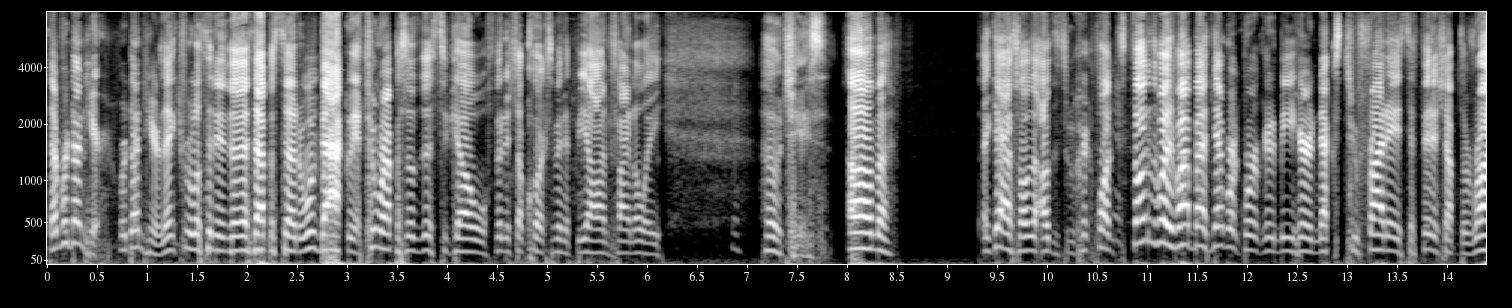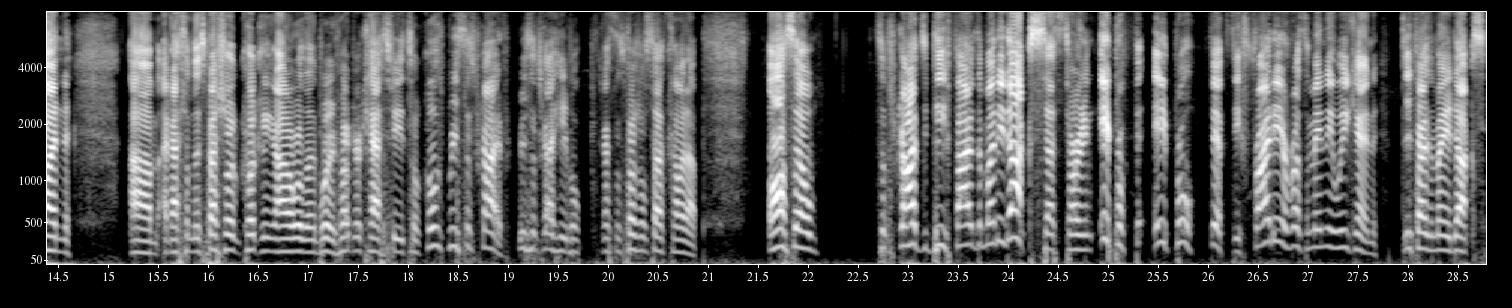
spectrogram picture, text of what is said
Then we're done here. We're done here. Thanks for listening to this episode. We'll be back. We have two more episodes of this to go. We'll finish up Clerks Minute Beyond finally. Oh jeez. Um, I guess I'll, I'll just do a quick plug. Filling the Voice Podcast Network. We're going to be here next two Fridays to finish up the run. Um, I got something special cooking on our Orlando Boys Cast feed, so go resubscribe. Resubscribe, people. I got some special stuff coming up. Also, subscribe to D5 The Money Ducks. That's starting April April 5th, the Friday of WrestleMania weekend. D5 The Money Ducks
